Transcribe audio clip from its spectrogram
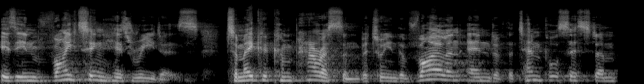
is inviting his readers to make a comparison between the violent end of the temple system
